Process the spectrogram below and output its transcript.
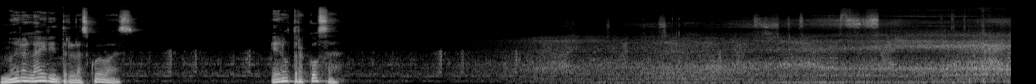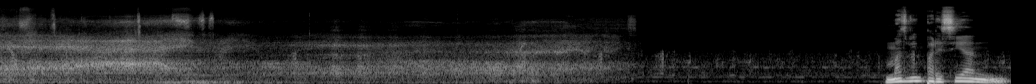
No era el aire entre las cuevas, era otra cosa. Más bien parecían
